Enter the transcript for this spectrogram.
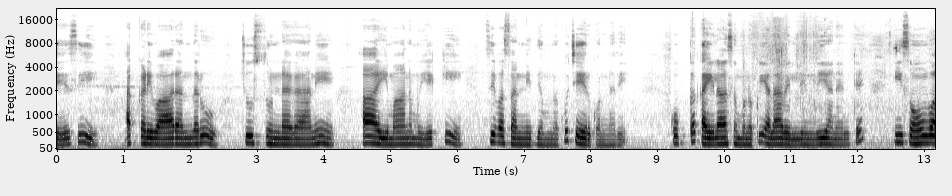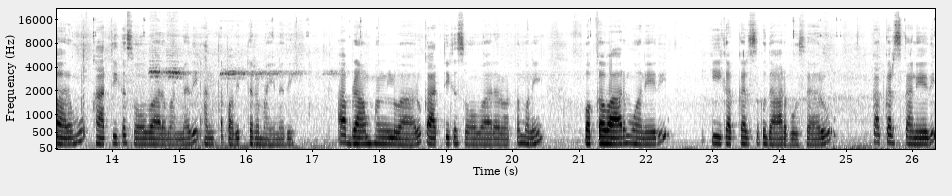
చేసి అక్కడి వారందరూ చూస్తుండగానే ఆ విమానము ఎక్కి శివ సన్నిధ్యమునకు చేరుకున్నది. కుక్క కైలాసమునకు ఎలా వెళ్ళింది అని అంటే ఈ సోమవారము కార్తీక సోమవారం అన్నది అంత పవిత్రమైనది. ఆ బ్రాహ్మణుల వారు కార్తీక సోమవార వ్రతముని ఒక్క వారము అనేది ఈ కక్కర్స్కు దారపోసారు కక్కర్స్క్ అనేది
